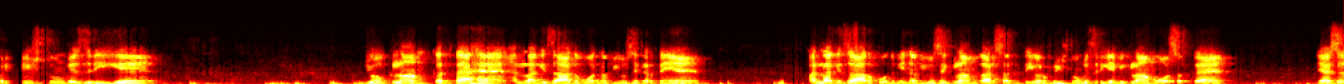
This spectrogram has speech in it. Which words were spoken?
फरिश्तों के ज़रिए जो कलाम करता है, अल्लाह की ज़ात वो नबियों से करते हैं। अल्लाह की ज़ात खुद भी नबियों से कलाम कर सकती है और फरिश्तों के ज़रिए भी कलाम हो सकता है। जैसे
